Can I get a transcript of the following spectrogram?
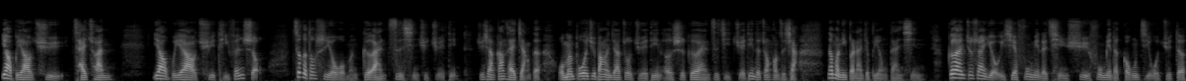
要不要去拆穿，要不要去提分手，这个都是由我们个案自行去决定。就像刚才讲的，我们不会去帮人家做决定，而是个案自己决定的状况之下，那么你本来就不用担心。个案就算有一些负面的情绪、负面的攻击，我觉得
